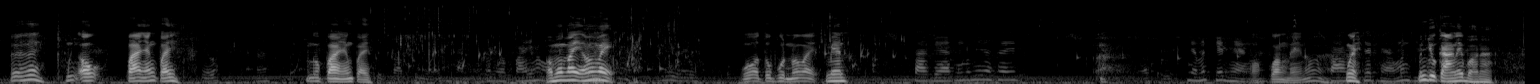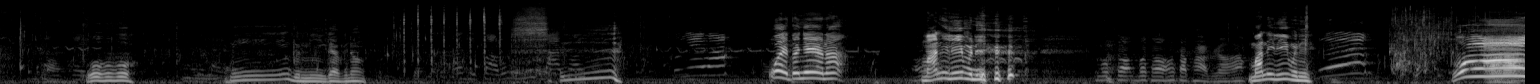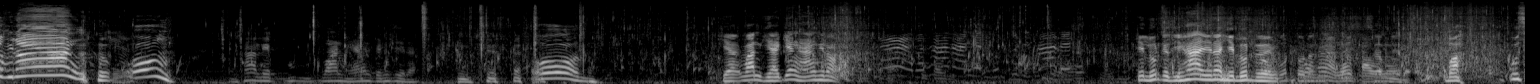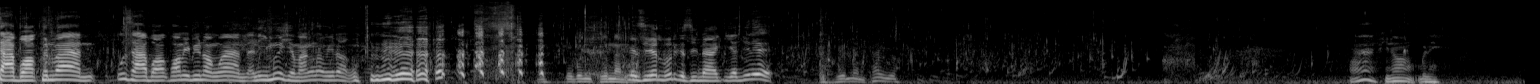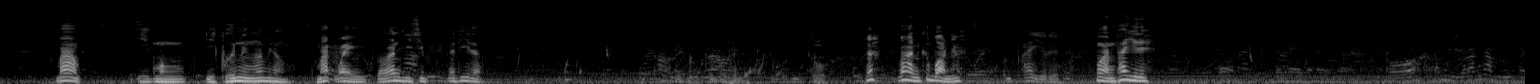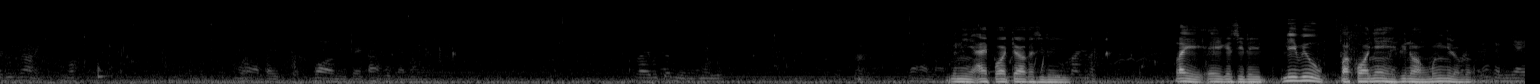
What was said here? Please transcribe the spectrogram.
เฮ้ยเฮ้ยมึงเอาปลาหยังไปมึงเอาปลาหยังไป เอามาไว้เอามาไว้โอ้เอาตัวพุ่นมาไว้แมนตากแดดมันนี่นะใส่เนี่ยมันเจ็ดแห้งออกกว้างไหนเนาะตากเจ็ดแห้งมันมันอยู่กลางเลยบ่น่ะโอ้โหโหนี่ดุนนี่อีกแล้วพี่น้องอื้อโอ้ยตัวใหญ่อะนะหมันอีหลีมันนี่ บ่ซอบ่ทอของตาผาดหรอครับมันอีหลีมันนี่โอ้พี่น้องโอ้ถ้าเล็บวานแหมันเป็นสิแหละ โอ้แขกวันแขกแก้งหางพี่น้องเห็ดรถกับสีห้านี่นะเห็ดรถเลยรถตัวนั้นซ้ำนี่แหละบ่อุตส่าห์บอกเพิ่นว่า อุตส่าห์บอกพ่อแม่พี่น้องว่า อันนี้มือเฉียมังเนาะพี่น้องเดี๋ยวเบิ่งคืนนั่นก็สิเฮ็ดรถก็สินาเกลียดอยู่เด้คืนนั่นใช่อยู่อ่าพี่น้องเบ่นี่มาอีกหมองอีกพื้นหนึงเนาะพี่น้อง มักไว้ประมาณ20นาทีแล้วฮะว่าหันคือบ่อนอยู่มันไผ่อยู่ดิว่าหันไผอยู่ดิไปบ่อนี่ไปตั้งหุ่นกันมื้อนี้ไอ้ปอจอก็สิได้ไล่เอก็สิได้รีวิวปลาคอใหญ่ให้พี่น้องเบิ่งอยู่ดอกดอกมันก็มีไง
